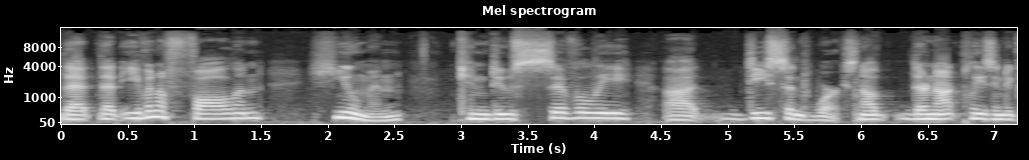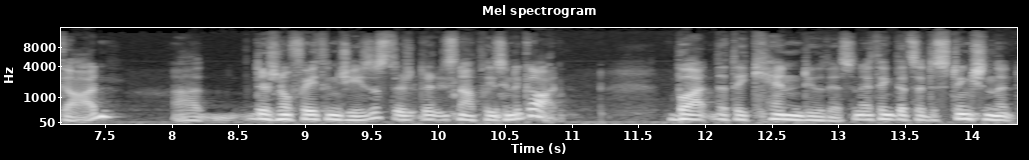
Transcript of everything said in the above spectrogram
That, that even a fallen human can do civilly uh, decent works. Now, they're not pleasing to God. Uh, there's no faith in Jesus. There's, it's not pleasing to God but that they can do this. And I think that's a distinction that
